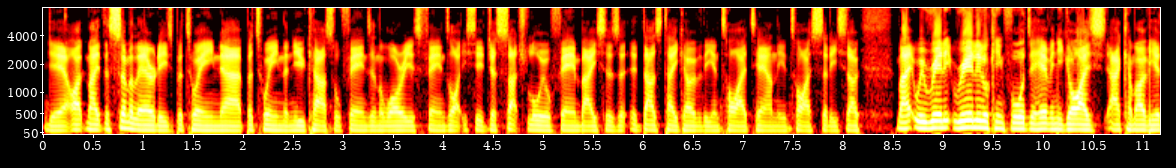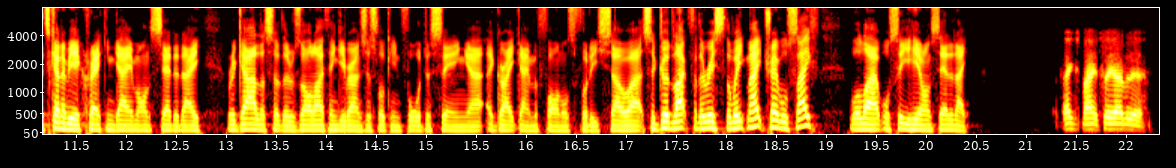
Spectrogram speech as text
Yeah, I, mate. The similarities between uh, between the Newcastle fans and the Warriors fans, like you said, just such loyal fan bases. It, it does take over the entire town, the entire city. So, mate, we're really really looking forward to having you guys uh, come over here. It's going to be a cracking game on Saturday, regardless of the result. I think everyone's just looking forward to seeing uh, a great game of finals footy. So, uh, so good luck for the rest of the week, mate. Travel safe. We'll uh, we'll see you here on Saturday. Thanks, mate. See you over there.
